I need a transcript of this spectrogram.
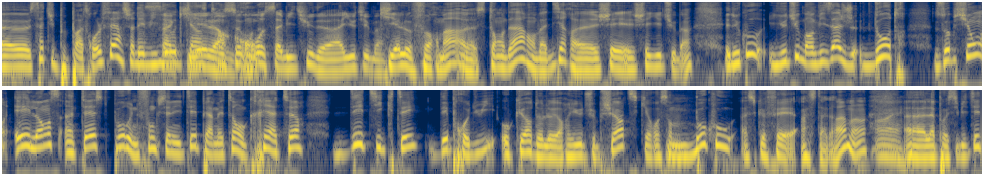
Euh, ça, tu peux pas trop le faire sur des Ça vidéos de qui est 15-30 leur secondes. grosse habitude à YouTube. Qui est le format euh, standard, on va dire, euh, chez, chez YouTube. hein. Et du coup, YouTube envisage d'autres options et lance un test pour une fonctionnalité permettant aux créateurs d'étiqueter des produits au cœur de leur YouTube Shorts, qui ressemble Mm. beaucoup à ce que fait Instagram. hein. Ouais. Euh, la possibilité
